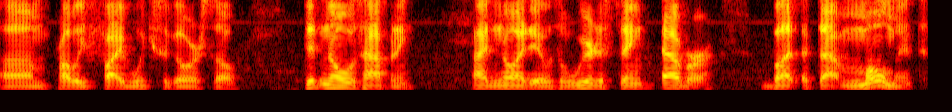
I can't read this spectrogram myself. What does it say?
um, probably five weeks ago or so. Didn't know what was happening. I had no idea. It was the weirdest thing ever. But at that moment,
